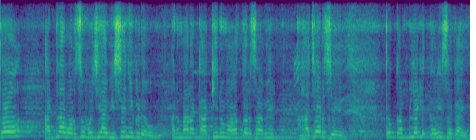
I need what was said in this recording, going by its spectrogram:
તો આટલા વર્ષો પછી આ વિષય નીકળ્યો અને મારા કાકીનું માવતર સામે હાજર છે, તો કમ્પ્લેન્ટ કરી શકાય.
